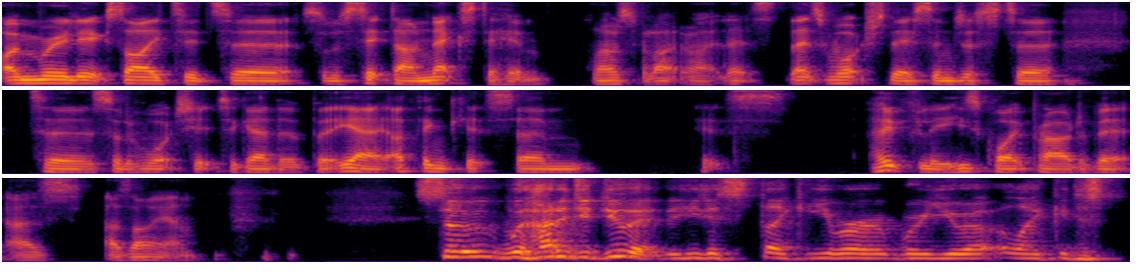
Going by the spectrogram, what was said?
I'm really excited to sort of sit down next to him. And I was like right let's let's watch this and just to to sort of watch it together. But yeah I think it's um it's hopefully he's quite proud of it as as I am So how did you do it? You just like you were were you uh, like you just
